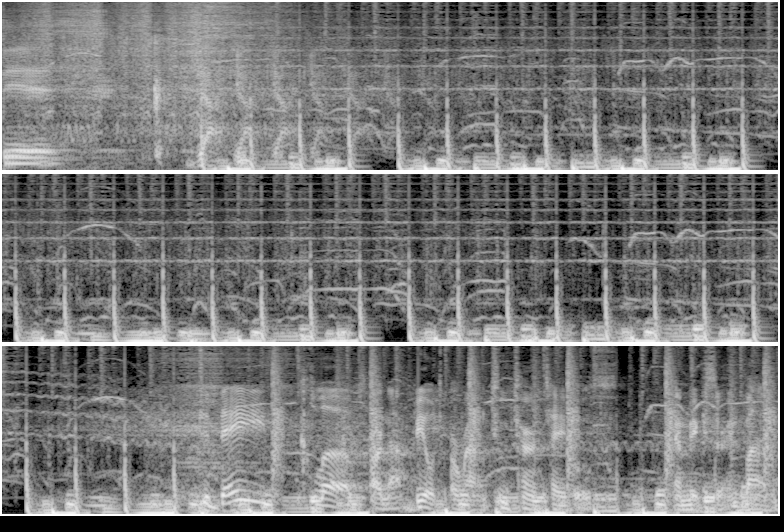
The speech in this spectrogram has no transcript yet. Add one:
disc jockey. Clubs are not built around two turntables, a mixer, and vinyl.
